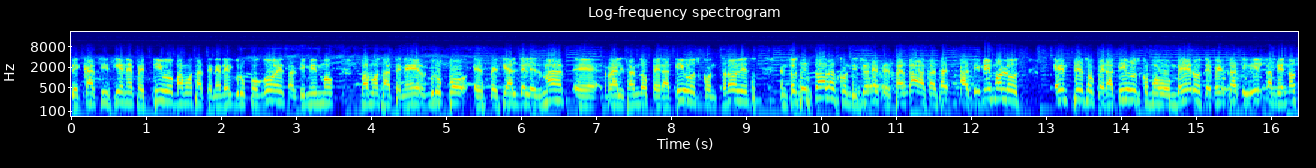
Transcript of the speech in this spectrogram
de casi 100 efectivos, vamos a tener el grupo GOES, asimismo vamos a tener grupo especial del SMAT eh, realizando operativos, controles, entonces todas las condiciones están dadas, asimismo los entes operativos como bomberos, defensa civil también nos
